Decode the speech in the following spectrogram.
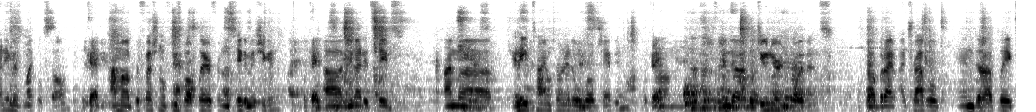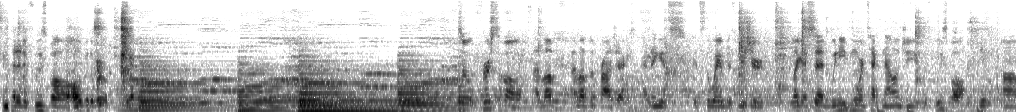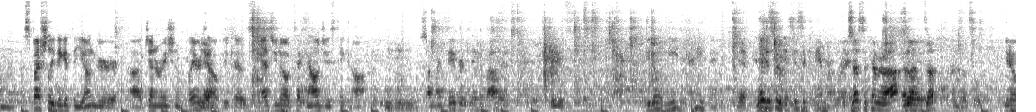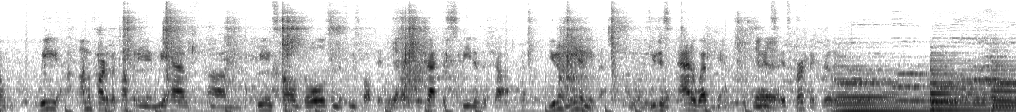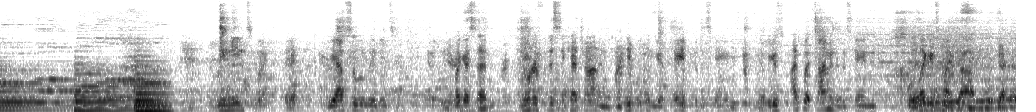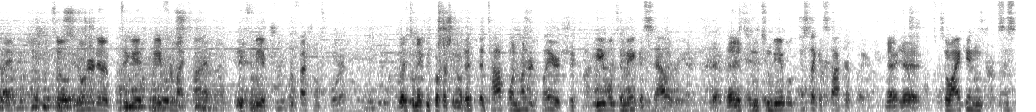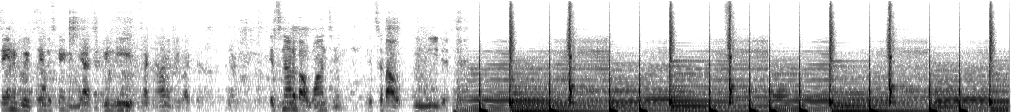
My name is Michael Stahl. Okay. I'm a professional foosball player from the state of Michigan, Okay. uh, United States. I'm uh, an eight-time Tornado World Champion. Okay. Um, and uh, the junior and pro events. Uh, but I, I travel and uh, play competitive foosball all over the world. First of all, I love I love the project. I think it's it's the way of the future. Like I said, we need more technology with foosball, um, especially to get the younger uh, generation of players Yeah. out. Because as you know, technology has taken off. Mhm. Uh, my favorite thing about it is you don't need anything. Yeah. It's Yeah, it's just true. it's just a camera, right? It's just a camera, a So- laptop, and that's all. you know, we I'm a part of a company and we have um, we install goals in the foosball tables, Yeah. right, to track the speed of the shot. Yeah. You don't need any of that. You just add a webcam. And it's, it's perfect, really. We need to. We absolutely need to. Like I said, in order for this to catch on and, and people can get paid for this game, because I put time into this game like it's my job, Yeah. right? So in order to, to get paid for my time, and it to be a true professional sport, We have to make it professional. the, the top 100 players should be able to make a salary Yeah. Yeah. It's, and, it's and be able, just like a soccer player. yeah. right? Yeah. So I can sustainably play this game, and yes, we need technology like this. Yeah. It's not about wanting; it's about we need it.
